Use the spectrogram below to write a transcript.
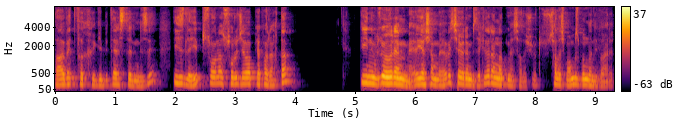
davet fıkhı gibi derslerinizi izleyip sonra soru cevap yaparaktan dinimizi öğrenmeye, yaşamaya ve çevremizdekileri anlatmaya çalışıyoruz. Çalışmamız bundan ibaret.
